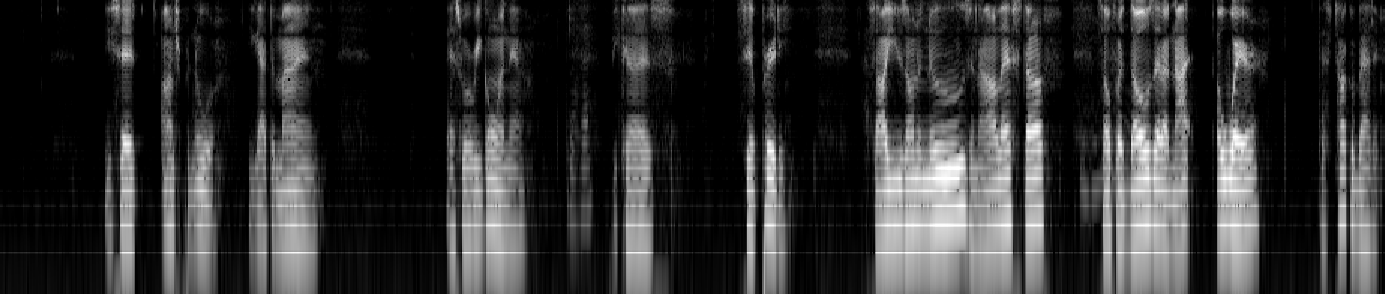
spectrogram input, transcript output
You said entrepreneur. You got the mind. That's where we going now. Okay. Because SiPretty. I saw you on the news and all that stuff. Mm-hmm. So for those that are not aware, let's talk about it.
